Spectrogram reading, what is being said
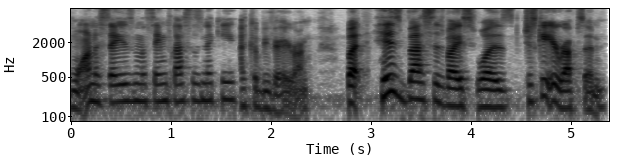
want to say is in the same class as Nikki. I could be very wrong. But his best advice was just get your reps in.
